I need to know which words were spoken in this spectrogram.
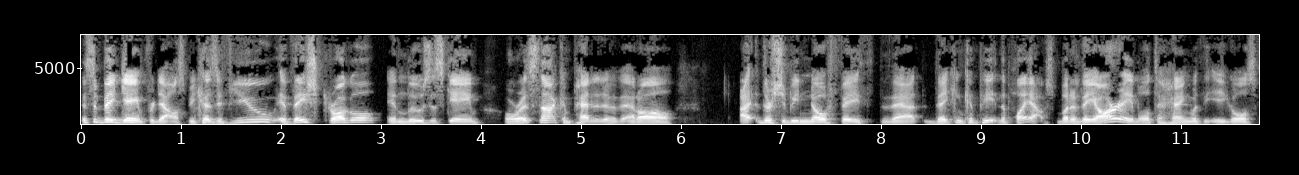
it's a big game for Dallas because if you if they struggle and lose this game or it's not competitive at all, I, there should be no faith that they can compete in the playoffs. But if they are able to hang with the Eagles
